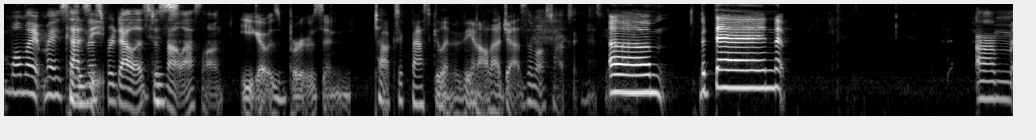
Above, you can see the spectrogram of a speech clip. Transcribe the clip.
well, my my sadness for Dallas does not last long. Ego is bruised and toxic masculinity and all that jazz. The most toxic masculinity. Um, but then Um,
